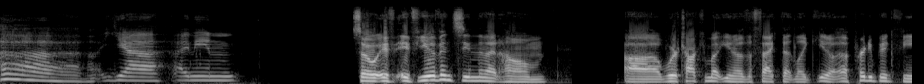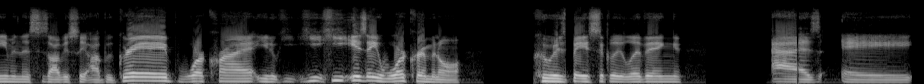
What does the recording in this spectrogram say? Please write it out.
yeah i mean so if if you haven't seen them at home uh, we're talking about you know the fact that like you know a pretty big theme in this is obviously Abu Ghraib, war crime. You know he he he is a war criminal who is basically living as a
